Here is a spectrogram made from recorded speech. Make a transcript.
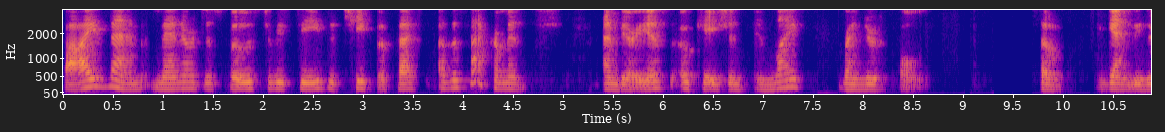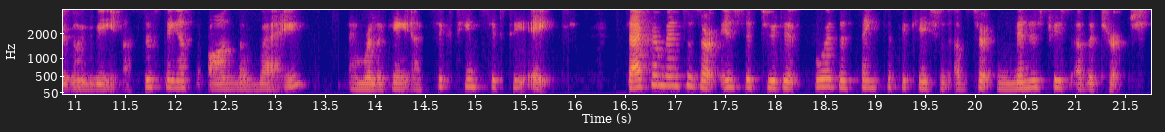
By them, men are disposed to receive the chief effects of the sacraments and various occasions in life rendered holy. So again, these are going to be assisting us on the way. And we're looking at 1668. Sacramentals are instituted for the sanctification of certain ministries of the church,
